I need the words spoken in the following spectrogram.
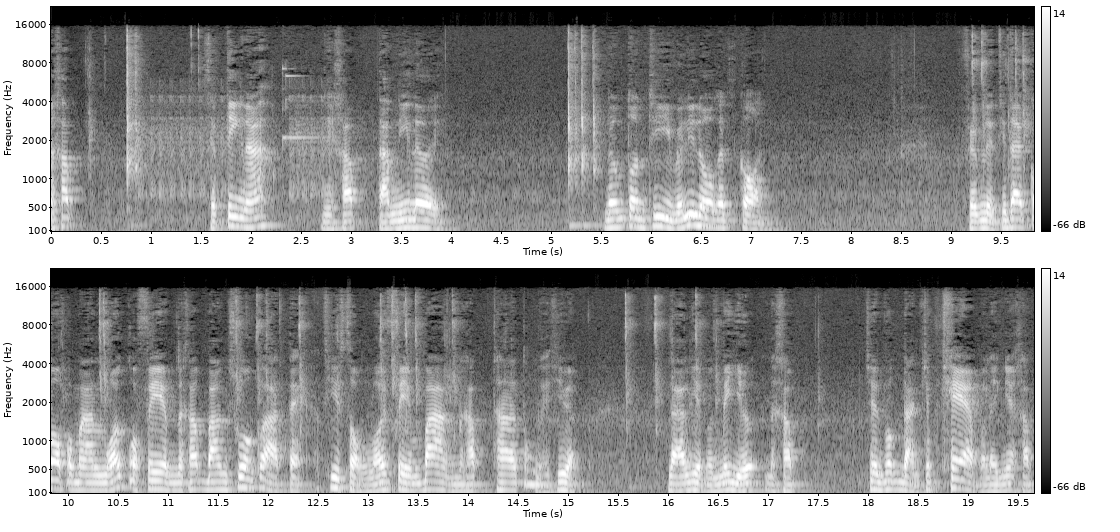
นะครับ setting นะนี่ครับ ตามนี้เลย เริ่มต้นที่ very low กันก่อน เฟรมเรทที่ได้ก็ประมาณร้อยกว่าเฟรมนะครับ บางช่วงก็อาจแตะที่ 200 เฟรมบ้างนะครับ ถ้าตรงไหนที่แบบรายละเอียดมันไม่เยอะนะครับ เช่นพวกด่านแคบๆอะไรเงี้ยครับ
